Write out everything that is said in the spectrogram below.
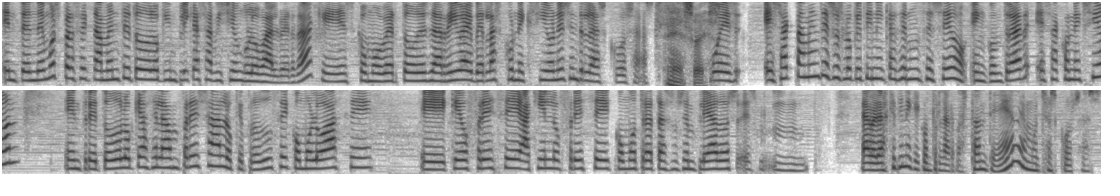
entendemos perfectamente todo lo que implica esa visión global, ¿verdad? Que es como ver todo desde arriba y ver las conexiones entre las cosas. Eso es. Pues exactamente eso es lo que tiene que hacer un CSO, encontrar esa conexión entre todo lo que hace la empresa, lo que produce, cómo lo hace, eh, qué ofrece, a quién lo ofrece, cómo trata a sus empleados. Es, mm, la verdad es que tiene que controlar bastante ¿eh? de muchas cosas.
